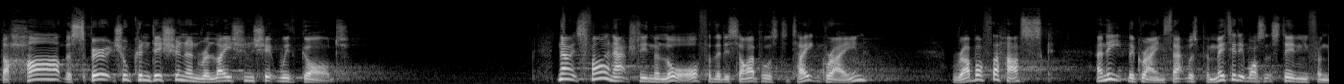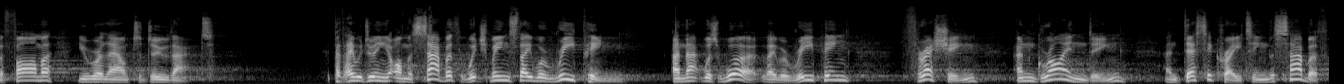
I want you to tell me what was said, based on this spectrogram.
the heart, the spiritual condition, and relationship with God. Now, it's fine actually in the law for the disciples to take grain, rub off the husk, and eat the grains. That was permitted. It wasn't stealing from the farmer. You were allowed to do that. But they were doing it on the Sabbath, which means they were reaping. And that was work. They were reaping, threshing, and grinding and desecrating the Sabbath.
